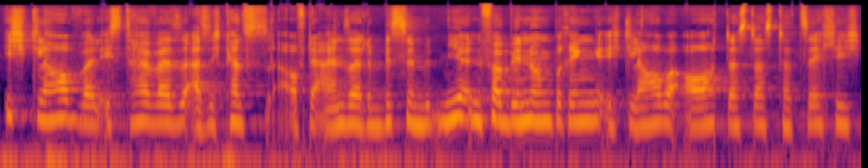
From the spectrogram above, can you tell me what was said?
Ich glaube, weil ich es teilweise, also ich kann es auf der einen Seite ein bisschen mit mir in Verbindung bringen. Ich glaube auch, dass das tatsächlich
